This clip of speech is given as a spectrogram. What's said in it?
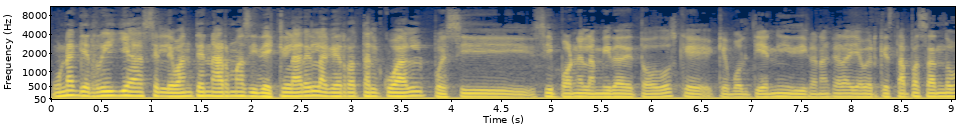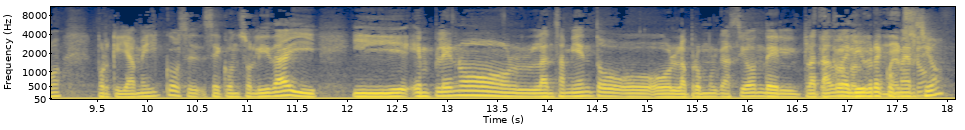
una guerrilla se levante en armas y declare la guerra tal cual, pues sí, sí pone la mira de todos, que, que volteen y digan, ah, caray, a ver qué está pasando, porque ya México se, se consolida y, y en pleno lanzamiento o, o la promulgación del Tratado de Tratado de Libre Comercio. Comercio,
